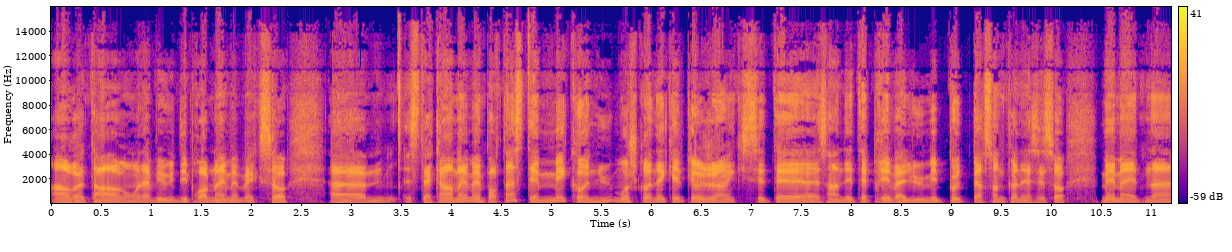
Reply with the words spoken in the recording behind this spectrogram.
en retard. On avait eu des problèmes avec ça. Euh, c'était quand même important. C'était méconnu. Moi, je connais quelques gens qui s'étaient, euh, s'en étaient prévalus, mais peu de personnes connaissaient ça. Mais maintenant,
